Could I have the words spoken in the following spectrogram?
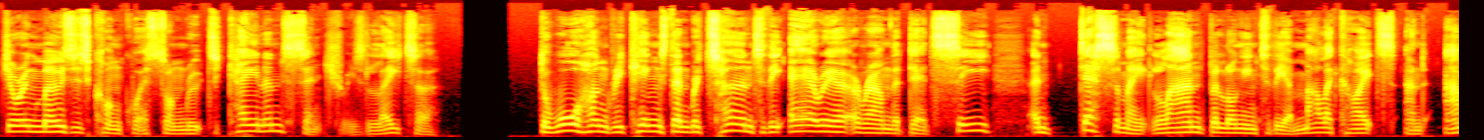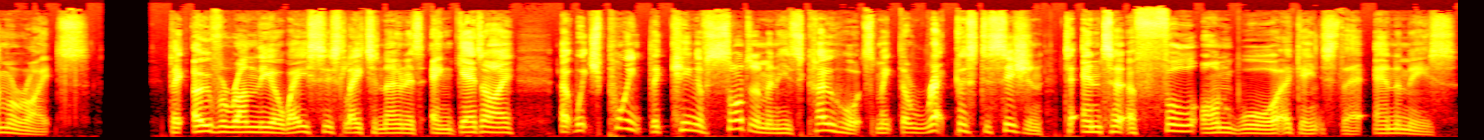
during Moses' conquests en route to Canaan centuries later. The war hungry kings then return to the area around the Dead Sea and decimate land belonging to the Amalekites and Amorites. They overrun the oasis later known as En Gedi, at which point the king of Sodom and his cohorts make the reckless decision to enter a full on war against their enemies.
